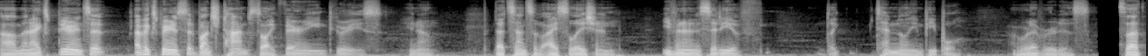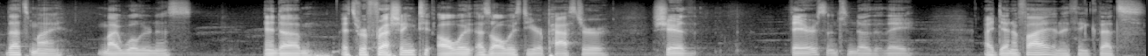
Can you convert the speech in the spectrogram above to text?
um, and I experience it. I've experienced it a bunch of times to like varying degrees. You know, that sense of isolation, even in a city of like 10 million people or whatever it is. So that that's my my wilderness, and um, it's refreshing to always, as always, to hear a pastor share theirs and to know that they identify. And I think that's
